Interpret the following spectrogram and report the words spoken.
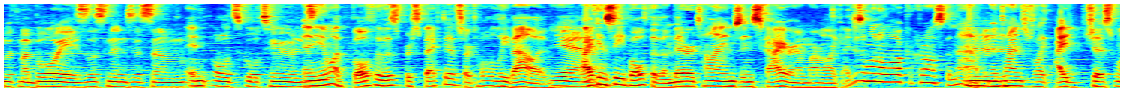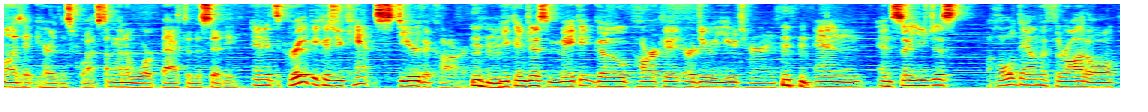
with my boys, listening to some And- old school tunes. and you know what? Both of those perspectives are totally valid. Yeah. I can see both of them. There are times in Skyrim where I'm like, I just want to walk across the map, and Mm-hmm. then times where like, I just want to take care of this quest. I'm gonna warp back to the city. And it's great because you can't steer the car. Mm-hmm. You can just make it go, park it, or do a U-turn, and and so you just hold down the throttle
